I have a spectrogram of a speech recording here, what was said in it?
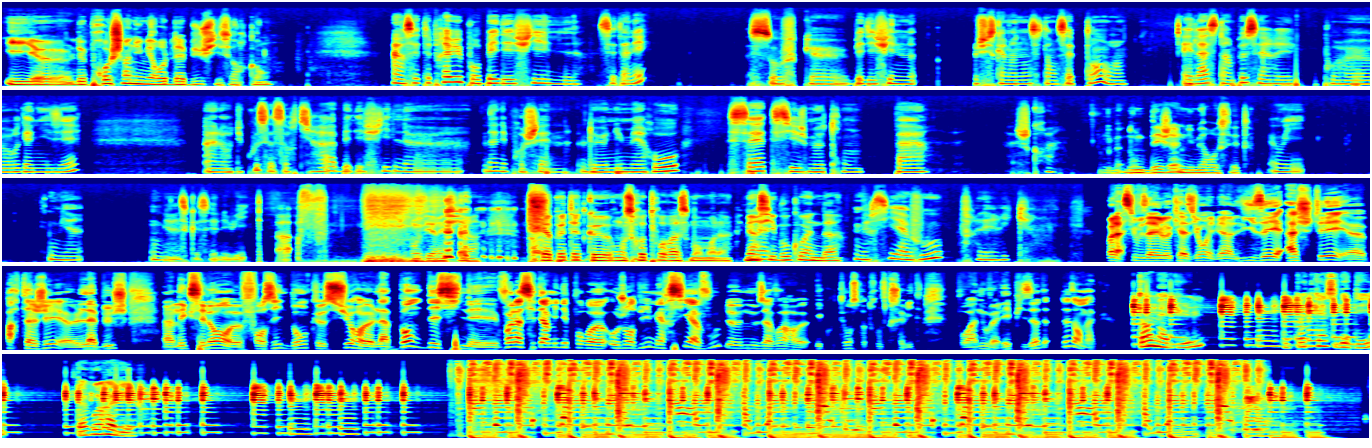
Et euh, le prochain numéro de la bûche, il sort quand? Alors, c'était prévu pour BD Phil cette année. Sauf que BD Phil, jusqu'à maintenant, c'était en septembre. Et là, c'était un peu serré pour euh, organiser. Alors, du coup, ça sortira BD Phil euh, l'année prochaine. Le numéro 7, si je me trompe pas, je crois. Donc déjà le numéro 7. Oui. Ou bien, ou bien est-ce que c'est le 8 Ah, pff. On vérifiera. en tout cas, peut-être qu'on se retrouve à ce moment-là. Merci Ouais. beaucoup, Anda. Merci à vous, Frédéric. Voilà, si vous avez l'occasion, eh bien lisez, achetez, euh, partagez euh, La Bûche, un excellent euh, fanzine donc euh, sur euh, la bande dessinée. Voilà, c'est terminé pour euh, aujourd'hui. Merci à vous de nous avoir euh, écoutés. On se retrouve très vite pour un nouvel épisode de Dans ma bulle. Dans ma bulle, le podcast BD, d'avoir à lire.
